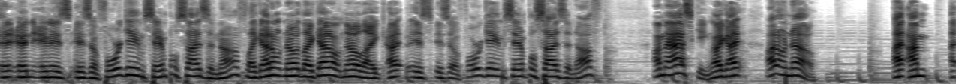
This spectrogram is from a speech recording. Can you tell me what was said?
And, and, and is is a four game sample size enough? Like I don't know. Like I don't know. Like I, is is a four game sample size enough? I'm asking. Like I I don't know. I, I'm. I,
